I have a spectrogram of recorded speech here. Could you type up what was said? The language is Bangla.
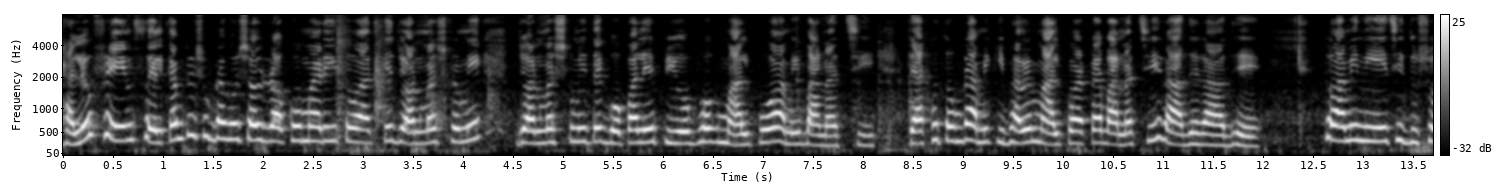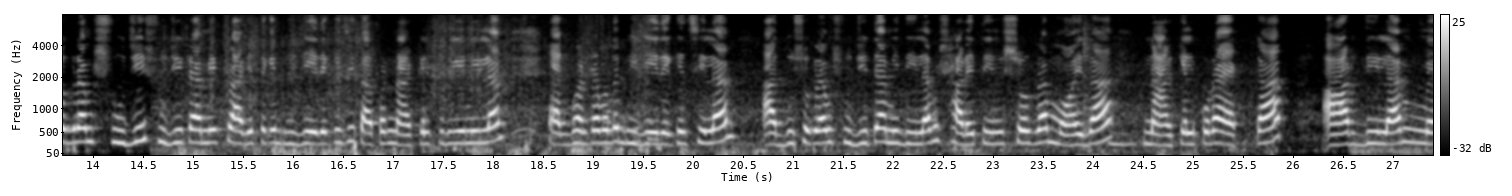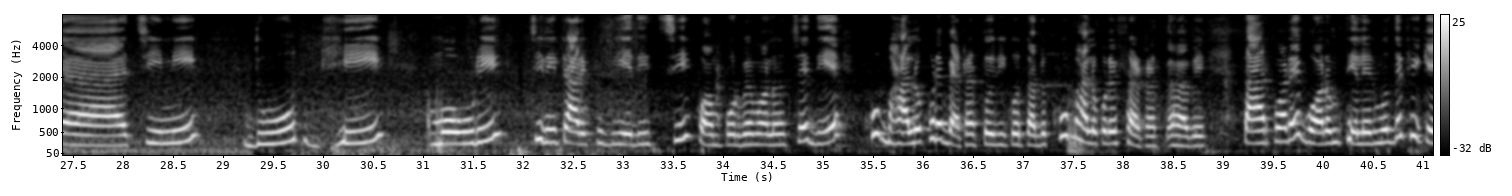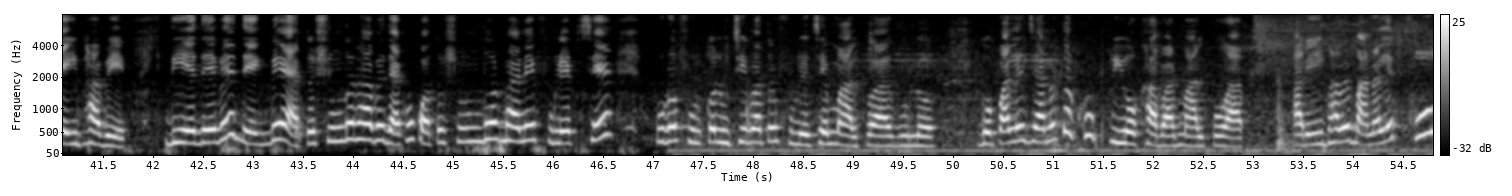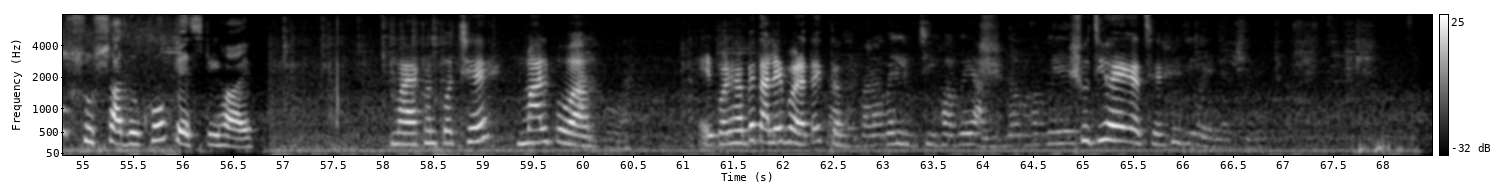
Hello friends, welcome to Shubhra Ghoshal রকমারি। তো আজকে জন্মাষ্টমী, জন্মাষ্টমীতে গোপালের প্রিয় ভোগ মালপোয়া আমি বানাচ্ছি। দেখো তোমরা, আমি কীভাবে মালপোয়াটা বানাচ্ছি? রাধে রাধে। তো আমি নিয়েছি দুশো গ্রাম সুজি। সুজিটা আমি একটু আগে থেকে ভিজিয়ে রেখেছি, তারপর নারকেল কুড়িয়ে নিলাম। এক ঘণ্টার মতো ভিজিয়ে রেখেছিলাম। আর দুশো গ্রাম সুজিতে আমি দিলাম সাড়ে তিনশো গ্রাম ময়দা, নারকেল কোড়া এক কাপ, আর দিলাম চিনি দুধ, ঘি, মৌরি, চিনিটা আরেকটু দিয়ে দিচ্ছি, কম পড়বে মনে হচ্ছে, দিয়ে খুব ভালো করে ব্যাটার তৈরি করতে হবে, খুব ভালো করে ফাটাতে হবে। তারপরে গরম তেলের মধ্যে ঠিক এইভাবে দিয়ে দেবে, দেখবে এত সুন্দর হবে, দেখো কত সুন্দর মানে ফুলেছে, পুরো ফুলকো লুচির মতো ফুলেছে মালপোয়াগুলো। গোপালের জানো তো খুব প্রিয় খাবার মালপোয়া, আর এইভাবে বানালে খুব সুস্বাদু, খুব টেস্টি হয়। মা এখন করছে মালপোয়া। এরপরে হবে তালের বড়া তাই তো? সুচি লুচি হবে হয়ে গেছে। সুচি হয়ে গেছে।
